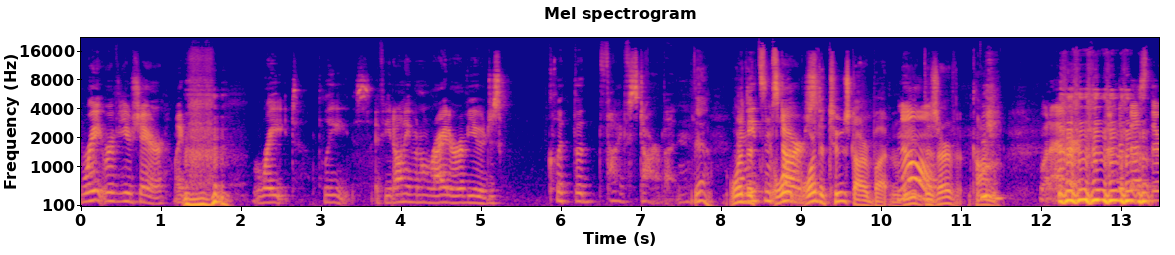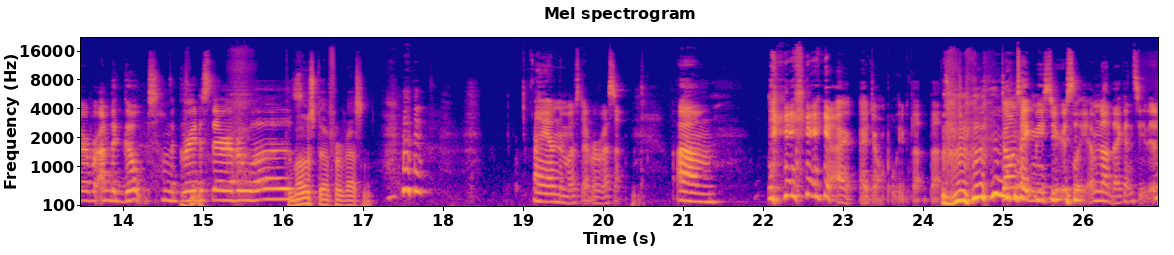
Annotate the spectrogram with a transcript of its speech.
rate, review, share. Like, rate, please. If you don't even write a review, just click the five star button. Yeah. Or I the some or- stars. Or, the two star button. No. We deserve it. Karma. Whatever. I'm the best there ever. I'm the goat. I'm the greatest there ever was. the most effervescent. I am the most effervescent. Um, I, I don't believe that. That's, don't take me seriously. I'm not that conceited.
